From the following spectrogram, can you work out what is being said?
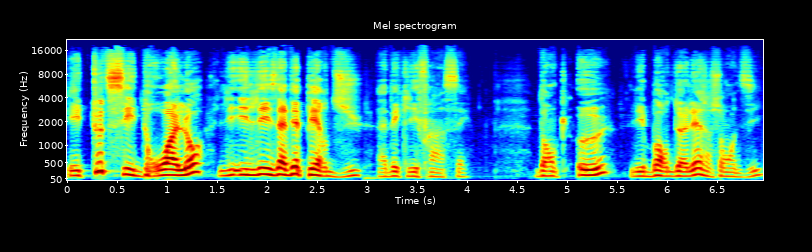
Et tous ces droits-là, ils les avaient perdus avec les Français. Donc, eux, les Bordelais, se sont dit,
